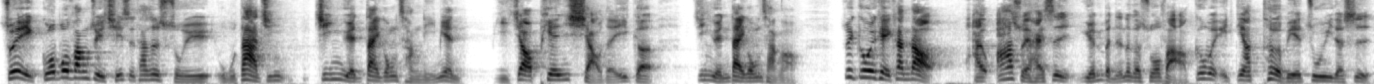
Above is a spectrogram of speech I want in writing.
所以，Global Foundry 其实它是属于五大晶晶圆代工厂里面比较偏小的一个晶圆代工厂哦。所以各位可以看到。还有阿水还是原本的那个说法，各位一定要特别注意的是，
